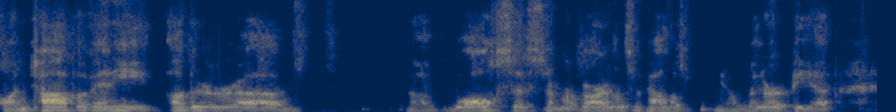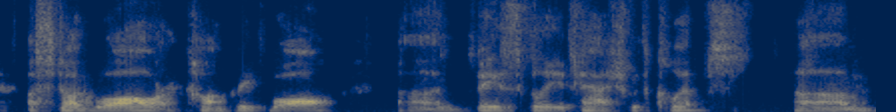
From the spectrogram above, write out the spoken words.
on top of any other uh, uh, wall system, regardless of how, the you know, whether it be a, a stud wall or a concrete wall, uh, basically attached with clips. Um,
